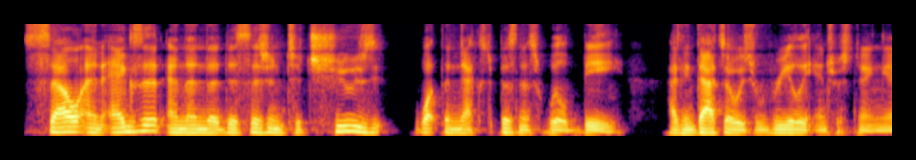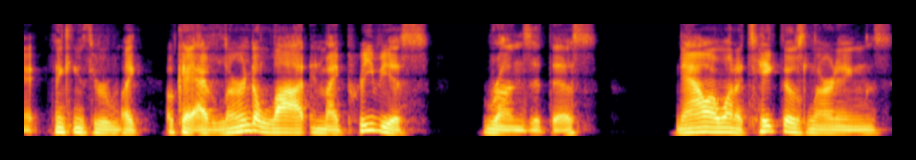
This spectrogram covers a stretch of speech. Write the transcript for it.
sell and exit and then the decision to choose what the next business will be. I think that's always really interesting eh, thinking through like okay i've learned a lot in my previous runs at this. Now i want to take those learnings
